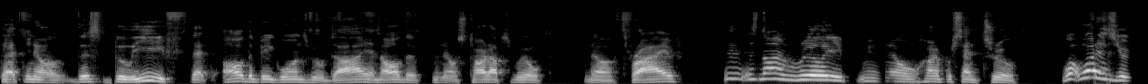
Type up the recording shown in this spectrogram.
that you know this belief that all the big ones will die and all the you know startups will you know thrive is not really you know 100% true. What what is your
